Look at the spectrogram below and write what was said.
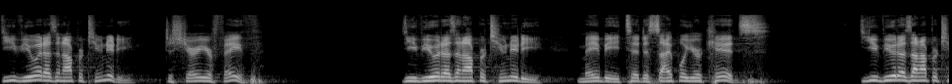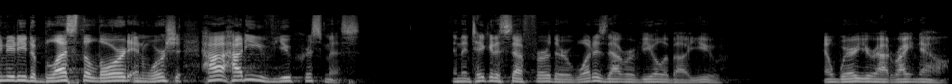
Do you view it as an opportunity to share your faith? Do you view it as an opportunity, maybe, to disciple your kids? Do you view it as an opportunity to bless the Lord and worship? How, how do you view Christmas? And then take it a step further. What does that reveal about you and where you're at right now?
